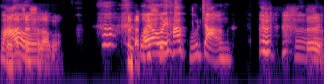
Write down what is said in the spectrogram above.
哇哦！支持了我。我要为他鼓掌。对，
